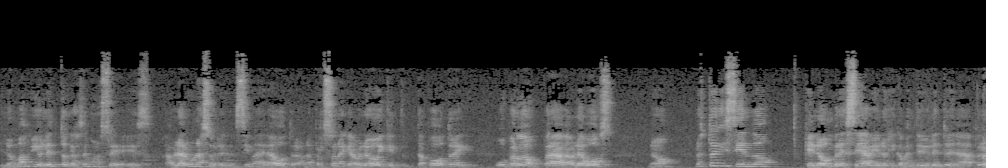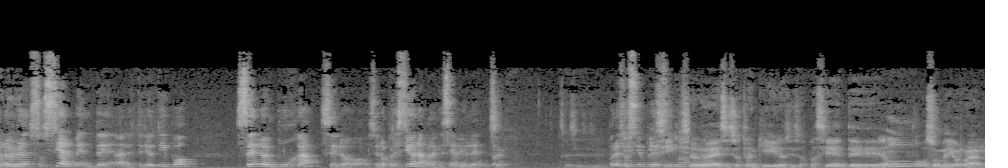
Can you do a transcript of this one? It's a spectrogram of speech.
Y lo más violento que hacemos, no sé, es hablar una sobre encima de la otra. Una persona que habló y que tapó otra y, uh, perdón, pará, habla vos, ¿no? No estoy diciendo que el hombre sea biológicamente violento ni nada, pero el hombre socialmente al estereotipo se lo empuja, se lo, se lo presiona para que sea violento. Sí. Sí, sí. Por eso Y- siempre y si- decimos... y si no lo ves, si sos tranquilo, si sos paciente, mm, sos medio raro.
